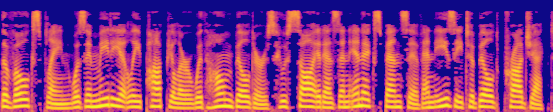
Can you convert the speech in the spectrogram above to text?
the Volksplane was immediately popular with home builders who saw it as an inexpensive and easy-to-build project.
